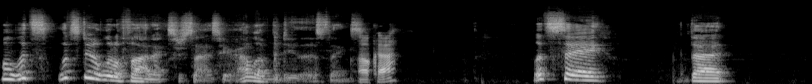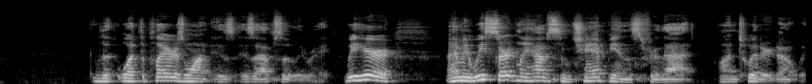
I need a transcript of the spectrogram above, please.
Well, let's let's do a little thought exercise here. I love to do those things. Okay. let's say that the, what the players want is is absolutely right. We hear, I mean, we certainly have some champions for that on Twitter, don't we?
